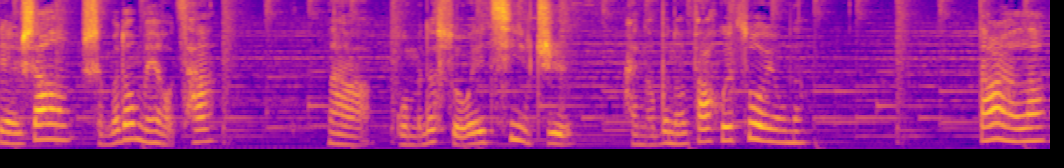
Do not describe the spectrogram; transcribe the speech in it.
脸上什么都没有擦，那我们的所谓气质还能不能发挥作用呢？当然了，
